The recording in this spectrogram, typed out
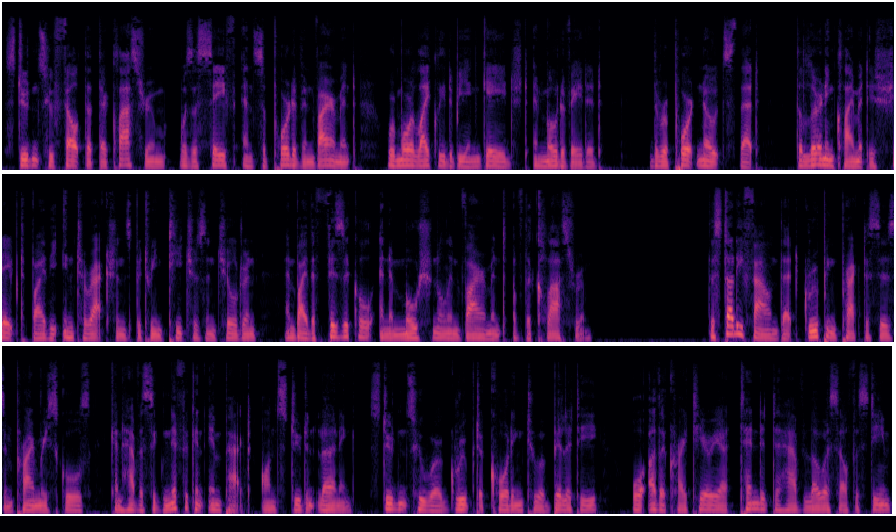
students who felt that their classroom was a safe and supportive environment were more likely to be engaged and motivated. The report notes that the learning climate is shaped by the interactions between teachers and children and by the physical and emotional environment of the classroom. The study found that grouping practices in primary schools can have a significant impact on student learning. Students who were grouped according to ability or other criteria tended to have lower self esteem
